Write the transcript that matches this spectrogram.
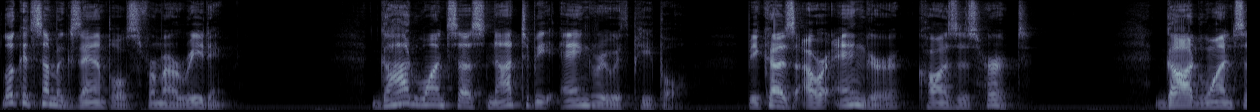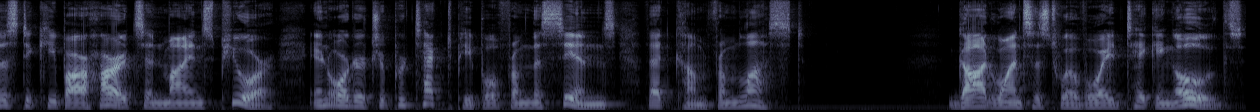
Look at some examples from our reading. God wants us not to be angry with people because our anger causes hurt. God wants us to keep our hearts and minds pure in order to protect people from the sins that come from lust. God wants us to avoid taking oaths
